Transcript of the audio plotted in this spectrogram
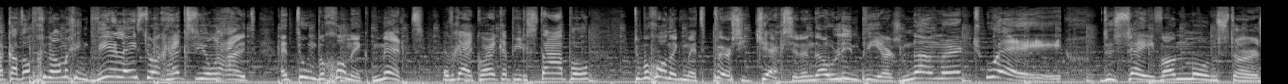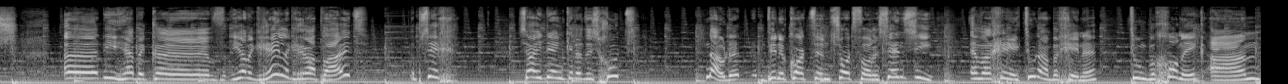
ik had opgenomen, ging ik weer lezen, toen Heksenjongen uit. En toen begon ik met, even kijken hoor, ik heb hier een stapel. Toen begon ik met Percy Jackson en de Olympiërs nummer 2. De Zee van Monsters. Eh, die, heb ik, eh, die had ik redelijk rap uit. Op zich zou je denken dat is goed. Nou, de, binnenkort een soort van recensie. En waar ging ik toen aan beginnen? Toen begon ik aan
